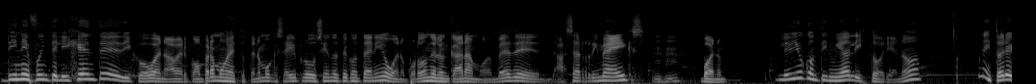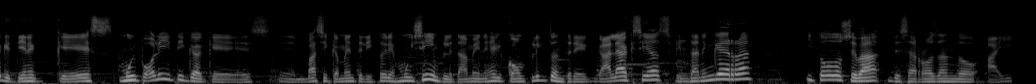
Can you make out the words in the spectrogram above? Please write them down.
Disney fue inteligente, dijo, bueno, a ver, compramos esto, tenemos que seguir produciendo este contenido, bueno, ¿por dónde lo encaramos? En vez de hacer remakes, bueno, le dio continuidad a la historia, ¿no? Una historia que tiene que es muy política, que es eh, básicamente la historia es muy simple también, es el conflicto entre galaxias que están en guerra y todo se va desarrollando ahí.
